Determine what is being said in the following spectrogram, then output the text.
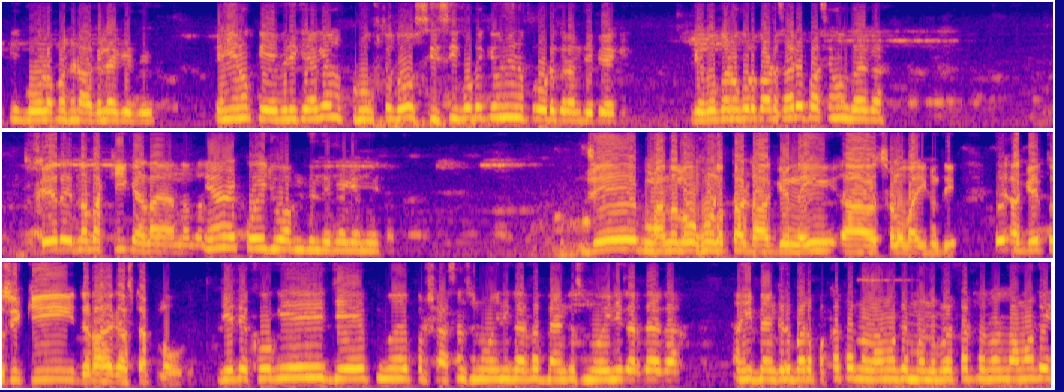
ਕਿ- ਗੋਲ ਆਪਣਾ ਛਡਾ ਕੇ ਲੈ ਕੇ ਦਿਓ ਅਸੀਂ ਇਹਨੂੰ ਕਈ ਵਾਰੀ ਕਿਹਾ ਕਿ ਉਹਨੂੰ ਪ੍ਰੂਫ ਤੇ ਦਿਓ ਸੀਸੀ ਫੋਟੋ ਕਿਉਂ ਨਹੀਂ ਅਪਲੋਡ ਕਰਾਉਂਦੇ ਪਿਆ ਕਿ? ਜਦੋਂ ਕਨੋ ਰਿਕਾਰਡ ਸਾਰੇ ਪਾਸੇ ਹੁੰਦਾ ਹੈਗਾ। ਫਿਰ ਇਹਨਾਂ ਦਾ ਕੀ ਕਹਿਣਾ ਹੈ ਇਹਨਾਂ ਦਾ? ਇਹ ਕੋਈ ਜਵਾਬ ਨਹੀਂ ਦਿੰਦੇ ਪਏ ਇਹਨੂੰ ਤੱਕ। ਜੇ ਮੰਨ ਲਓ ਹੁਣ ਤੁਹਾਡਾ ਅੱਗੇ ਨਹੀਂ ਸੁਣਵਾਈ ਹੁੰਦੀ ਤੇ ਅੱਗੇ ਤੁਸੀਂ ਕੀ ਜਿਹੜਾ ਹੈਗਾ ਸਟੈਪ ਲਓਗੇ? ਜੇ ਦੇਖੋ ਕਿ ਜੇ ਪ੍ਰਸ਼ਾਸਨ ਸੁਣਵਾਈ ਨਹੀਂ ਕਰਦਾ ਬੈਂਕ ਸੁਣਵਾਈ ਨਹੀਂ ਕਰਦਾ ਹੈਗਾ ਅਸੀਂ ਬੈਂਕ ਦੇ ਬਾਰੇ ਪੱਕਾ ਧਰਨਾ ਲਾਵਾਂਗੇ ਮਨੋਬਲ ਧਰਨਾ ਲਾਵਾਂਗੇ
